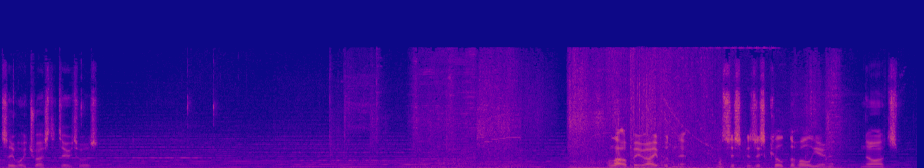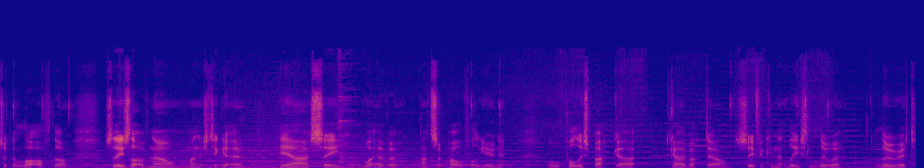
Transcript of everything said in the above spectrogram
See what he tries to do to us. Well that'll be right, wouldn't it? What's this? Has this killed the whole unit? No, it's took a lot off though. So these lot have now managed to get a ARC, whatever. That's a powerful unit. But we'll pull this back guy, guy back down. See if we can at least lure, lure it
